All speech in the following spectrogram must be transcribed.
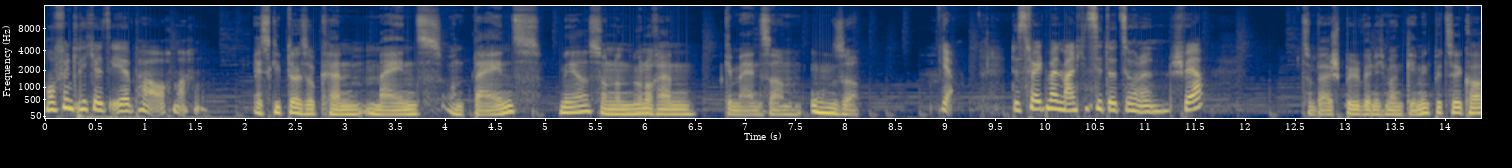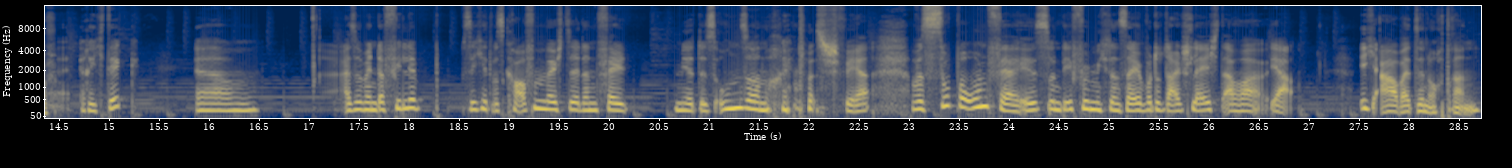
hoffentlich als Ehepaar auch machen. Es gibt also kein Meins und Deins mehr, sondern nur noch ein gemeinsam unser. Ja, das fällt mir in manchen Situationen schwer. Zum Beispiel, wenn ich meinen Gaming-PC kaufe? Richtig. Ähm, also wenn der Philipp sich etwas kaufen möchte, dann fällt mir das unser noch etwas schwer, was super unfair ist und ich fühle mich dann selber total schlecht, aber ja, ich arbeite noch dran.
